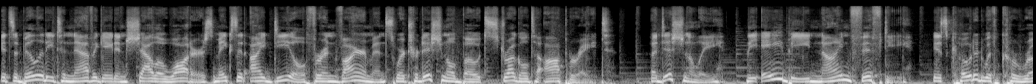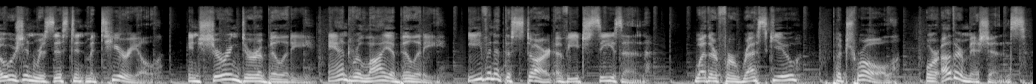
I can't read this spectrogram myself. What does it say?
Its ability to navigate in shallow waters makes it ideal for environments where traditional boats struggle to operate. Additionally, the AB950 is coated with corrosion-resistant material, ensuring durability and reliability even at the start of each season. Whether for rescue, patrol, or other missions,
